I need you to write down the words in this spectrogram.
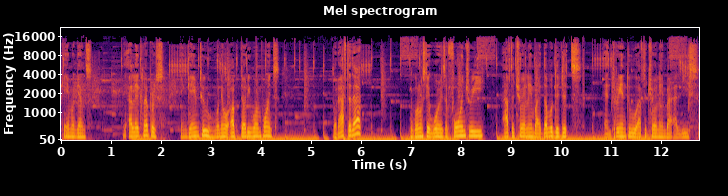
came against the LA Clippers in game two when they were up 31 points. But after that, the Golden State Warriors are 4 and 3 after trailing by double digits and 3 and 2 after trailing by at least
